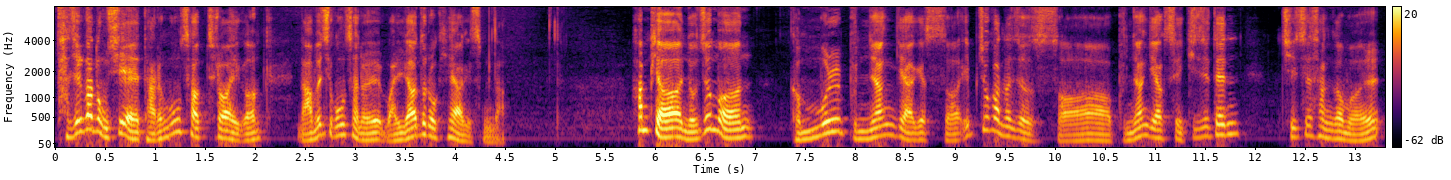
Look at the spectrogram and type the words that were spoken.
타절과 동시에 다른 공사업체로 하여금 나머지 공사를 완료하도록 해야 하겠습니다. 한편 요즘은 건물 분양 계약에서 입주가 늦어서 분양 계약서에 기재된 지체 상금을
